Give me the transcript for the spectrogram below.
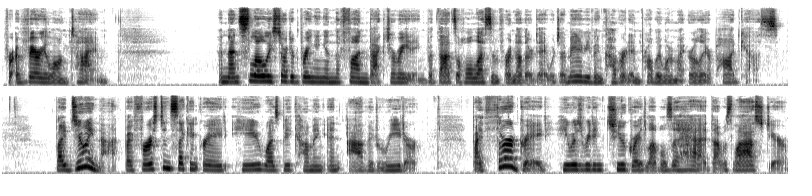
for a very long time. And then slowly started bringing in the fun back to reading. But that's a whole lesson for another day, which I may have even covered in probably one of my earlier podcasts. By doing that, by first and second grade, he was becoming an avid reader. By third grade, he was reading two grade levels ahead. That was last year.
